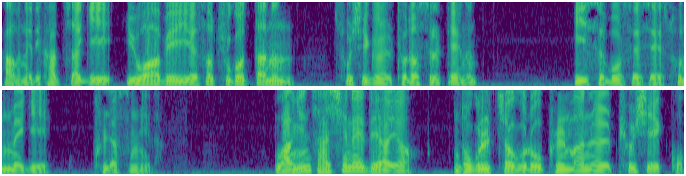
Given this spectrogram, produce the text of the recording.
아브넬이 갑자기 요압에 의해서 죽었다는 소식을 들었을 때는 이스보셋의 손맥이 풀렸습니다. 왕인 자신에 대하여 노골적으로 불만을 표시했고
